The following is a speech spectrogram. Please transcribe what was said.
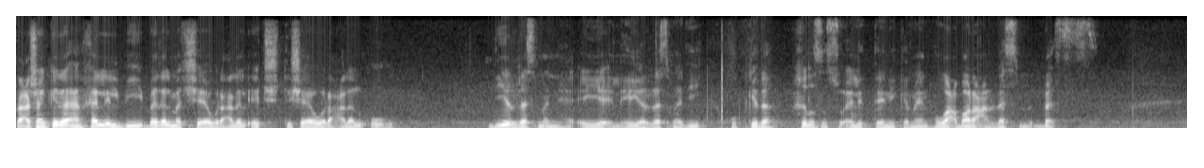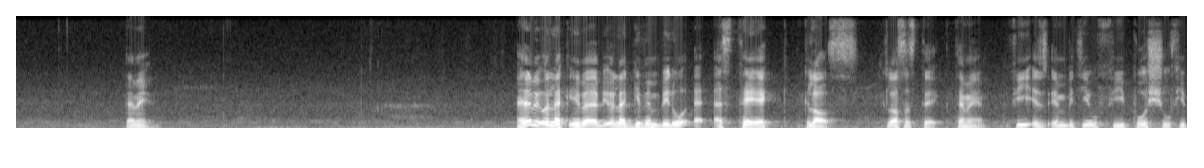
فعشان كده هنخلي ال P بدل ما تشاور على ال H تشاور على ال O دي الرسمة النهائية اللي هي الرسمة دي. وبكده خلص السؤال التاني كمان. هو عبارة عن رسم بس. تمام. هنا بيقول لك إيه بقى؟ بيقول لك given below stack class class stack تمام. في is empty وفي push وفي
